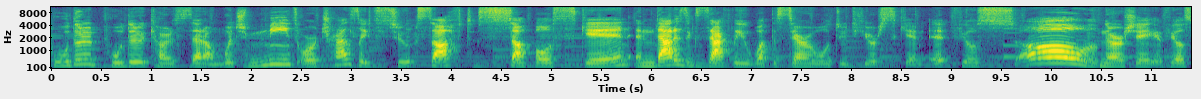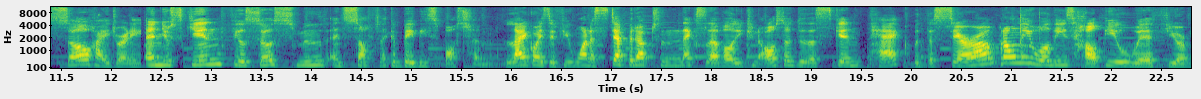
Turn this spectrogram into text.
보들보들 결 serum, which means or translates to soft, supple skin. And that is exactly what the serum will do to your skin. It feels so nourishing, it feels so hydrating, and your skin feels so smooth and soft like a baby's bottom. Likewise, if you want to step it up to the next level, you can also do the skin pack with the serum. Not only will these help you with your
